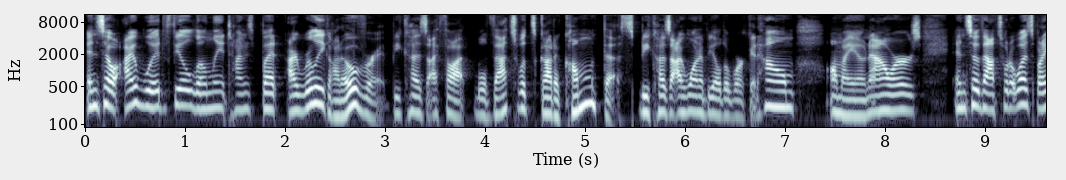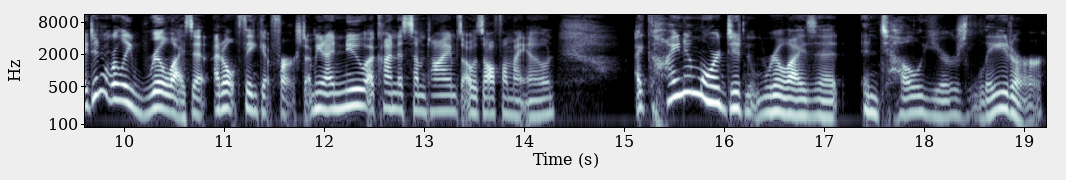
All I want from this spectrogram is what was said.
And so I would feel lonely at times, but I really got over it because I thought, well, that's what's got to come with this because I want to be able to work at home on my own hours. And so that's what it was. But I didn't really realize it. I don't think at first. I mean, I knew I kind of sometimes I was off on my own. I kind of more didn't realize it until years later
